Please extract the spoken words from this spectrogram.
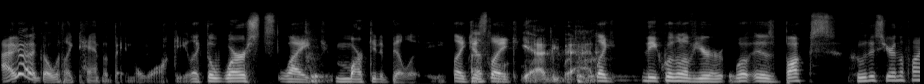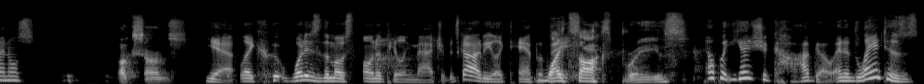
I gotta go with like Tampa Bay, Milwaukee, like the worst like marketability, like just That's- like yeah, it'd be bad. like the equivalent of your what is Bucks who this year in the finals? Bucks Suns. Yeah, like who, what is the most unappealing matchup? It's got to be like Tampa Bay. White Sox, Braves. No, but you got Chicago and Atlanta's.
